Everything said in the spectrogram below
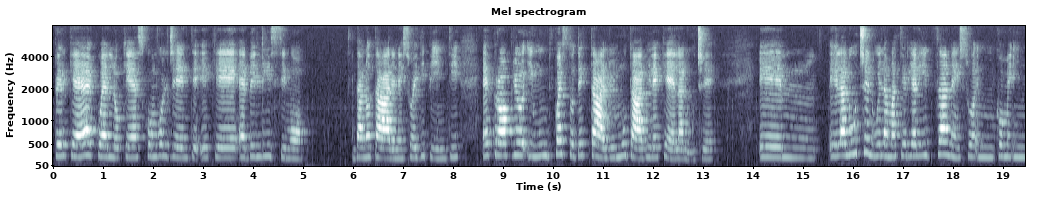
perché quello che è sconvolgente e che è bellissimo da notare nei suoi dipinti è proprio in questo dettaglio immutabile che è la luce. E, ehm, e la luce lui la materializza suoi, in, come in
